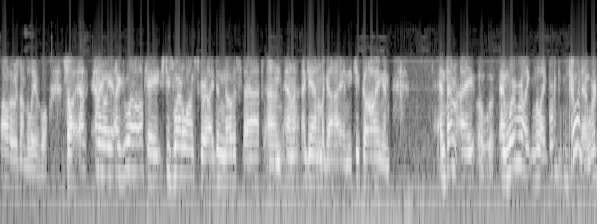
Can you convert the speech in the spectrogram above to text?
Oh, it was unbelievable. So anyway, I, well, okay, she's wearing a long skirt. I didn't notice that, and and again, I'm a guy, and you keep going, and and then I and we're like we're like we're doing it. We're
